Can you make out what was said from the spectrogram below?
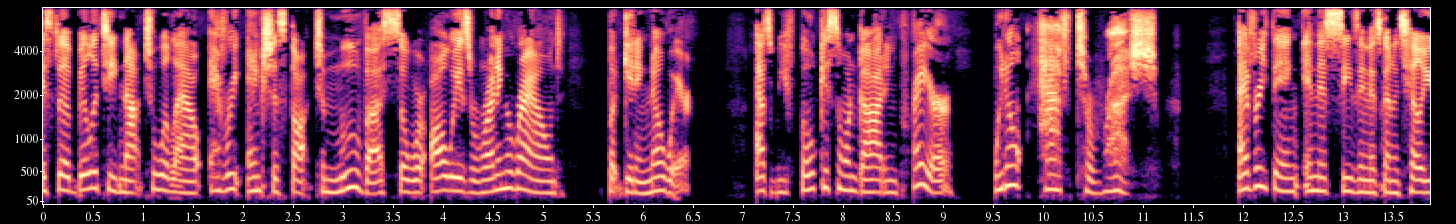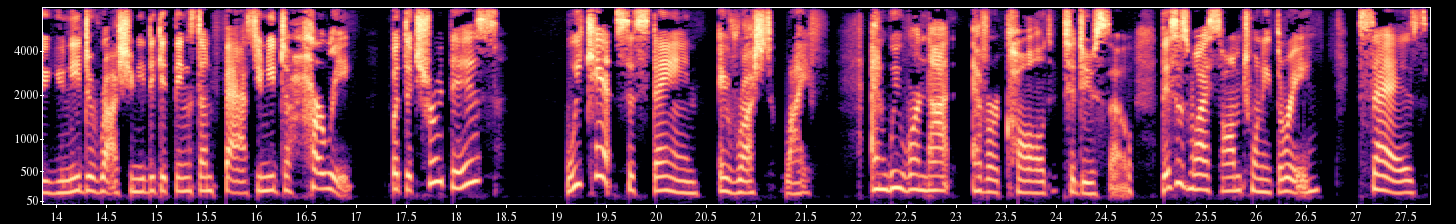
It's the ability not to allow every anxious thought to move us so we're always running around but getting nowhere. As we focus on God in prayer, we don't have to rush. Everything in this season is going to tell you you need to rush, you need to get things done fast, you need to hurry. But the truth is, we can't sustain a rushed life, and we were not ever called to do so. This is why Psalm 23 says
